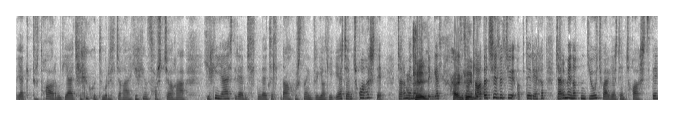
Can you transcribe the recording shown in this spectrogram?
яг тэр тухайн оронд яаж хэрхэн хөдөлмөрлөж байгаа, хэрхэн сурч байгаа, хэрхэн яаж тэр амжилтанд ажилдаа хүрсэн энтрийг ял яаж амжихгүй байгаа шүү дээ. 60 минутанд ингээл одоо жишээлбэл би тэр ярихад 60 минутанд юу ч баг яаж амжихгүй байгаа шүү дээ.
